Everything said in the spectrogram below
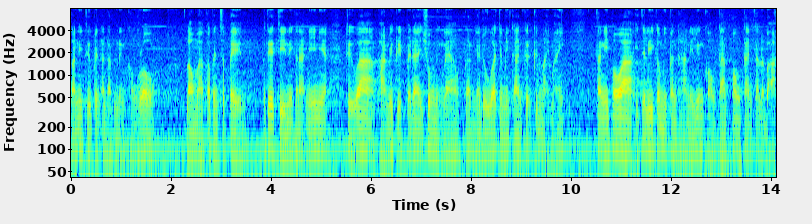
ตอนนี้ถือเป็นอันดับหนึ่งของโลกรองมาก็เป็นสเปน ประเทศจีนในขณะนี้เนี่ยถือว่าผ่านวิกฤตไปได้ช่วงหนึ่งแล้วกำลังจะดูว่าจะมีการเกิดขึ้นใหม่ไหมทั้งนี้เพราะว่าอิตาลีก็มีปัญหาในเรื่องของการป้องกันการระบาด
